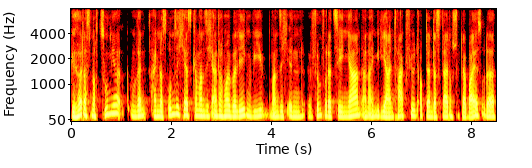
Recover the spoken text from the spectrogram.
gehört das noch zu mir? Und wenn einem das unsicher ist, kann man sich einfach mal überlegen, wie man sich in fünf oder zehn Jahren an einem idealen Tag fühlt, ob dann das Kleidungsstück dabei ist oder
